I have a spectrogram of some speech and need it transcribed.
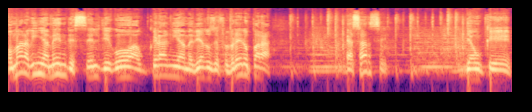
Omar Aviña Méndez. Él llegó a Ucrania a mediados de febrero para casarse. Y aunque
